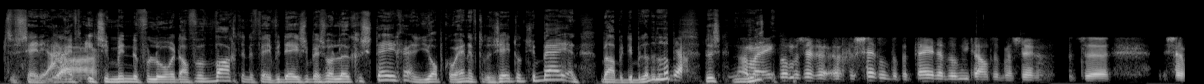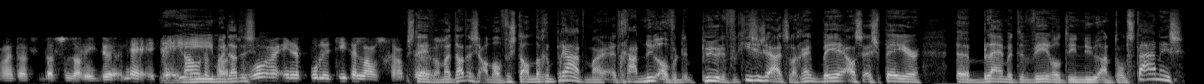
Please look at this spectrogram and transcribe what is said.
CDA Ja. heeft ietsje minder verloren dan verwacht... en de VVD is best wel leuk gestegen... en Job Cohen heeft er een zeteltje bij en blablabla. Ja. Dus Nou, maar ik wil maar zeggen, een gezettelde partij, dat wil niet altijd maar zeggen dat, eh, zeg maar dat, dat ze dan niet... Nee, het Nee, maar dat is- horen in het politieke landschap. Stefan, maar dat is allemaal verstandige praat. Maar het gaat nu over de pure verkiezingsuitslag. Hè? Ben jij als SP'er eh blij met de wereld die nu aan het ontstaan is?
